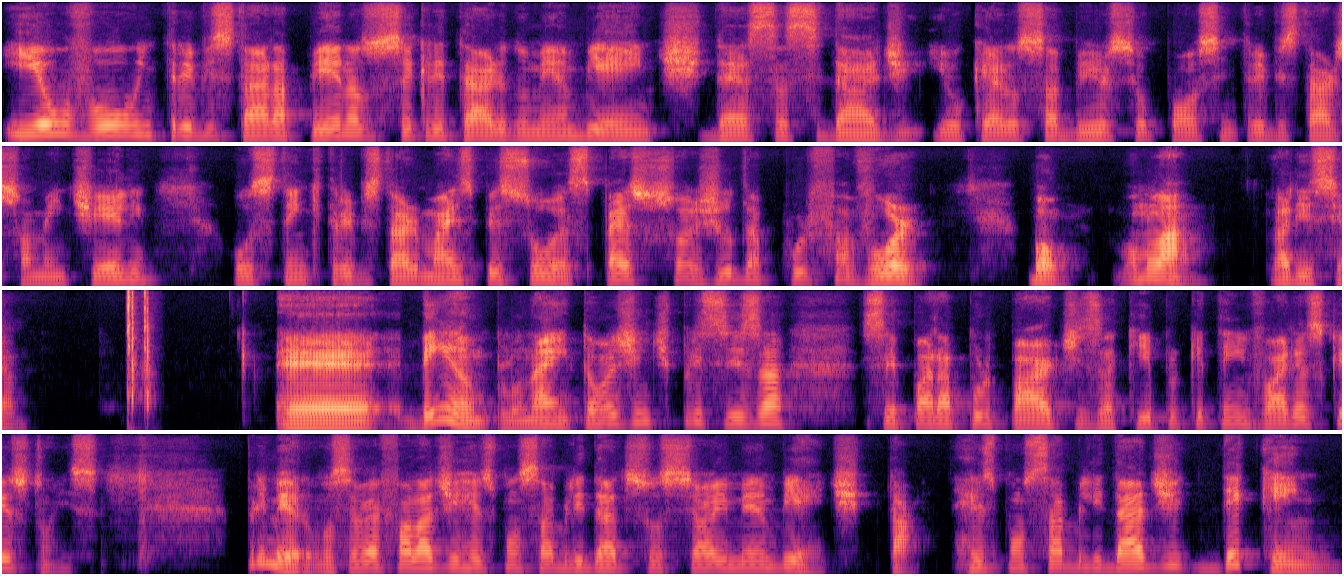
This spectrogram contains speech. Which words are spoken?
E eu vou entrevistar apenas o secretário do meio ambiente dessa cidade, e eu quero saber se eu posso entrevistar somente ele ou se tem que entrevistar mais pessoas. Peço sua ajuda, por favor. Bom, vamos lá, Larissa. É bem amplo, né? Então a gente precisa separar por partes aqui, porque tem várias questões. Primeiro, você vai falar de responsabilidade social e meio ambiente. Tá, responsabilidade de quem?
